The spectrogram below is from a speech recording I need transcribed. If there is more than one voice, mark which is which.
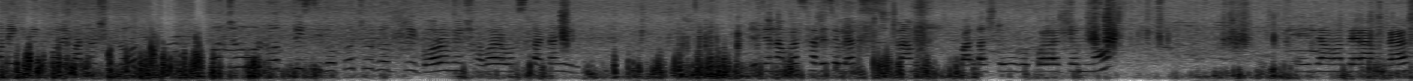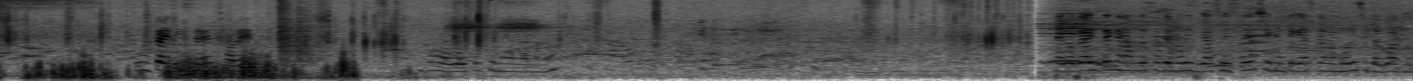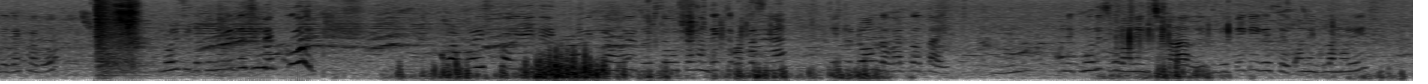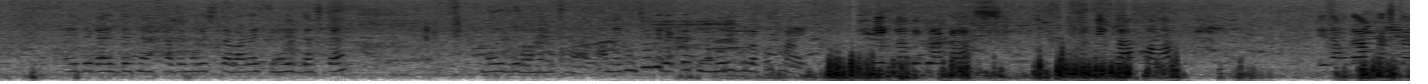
Speaker 1: অনেক দিন পরে বাতাস হলো। প্রচুর রোদ্রি ছিল, প্রচুর রোদ্রি, গরমে সবার অবস্থা কাহিল। এই জন্য আমরা ছাদে চলে আসলাম বাতাসটা উপভোগ করার জন্য। এই যে আমাদের আম গাছ উল্টাই নিছে ঝড়ে। দেখেন আমাদের সাথে মরিচ গাছ হয়েছে। সেখান থেকে আজকে আমরা মরিচ উঠাবো, আপনাদের দেখাবো। মরিচি তো, খুঁজে পেতেছি না কোন আমার মরিচ তো, এই যে অনেকগুলো মরিচ ধরছে অবশ্য এখন দেখতে পারতেছি না, একটু টন দোকার তো তাই। অনেক মরিচগুলো অনেক ঝাল, এদিকে পেকে গেছে অনেকগুলো মরিচ। এই যে গাছ দেখেন, ছাদে মরিচটা লাগাইছি, মরিচ গাছটা। মরিচগুলো অনেক ঝাল। আমি এখন চোখে দেখতেছি না মরিচগুলো কোথায়। মেঘলা মেঘলা আকাশ, মেঘলা আবহাওয়া। এই যে আমাদের আম গাছটা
